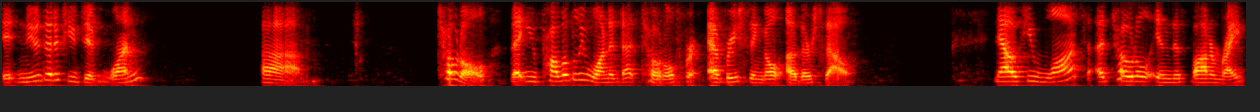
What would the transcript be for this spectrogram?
It knew that if you did one um, total, that you probably wanted that total for every single other cell. Now, if you want a total in this bottom right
